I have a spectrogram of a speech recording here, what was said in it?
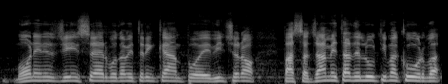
buona energia in serbo da mettere in campo e vincerò, passa già a metà dell'ultima curva,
